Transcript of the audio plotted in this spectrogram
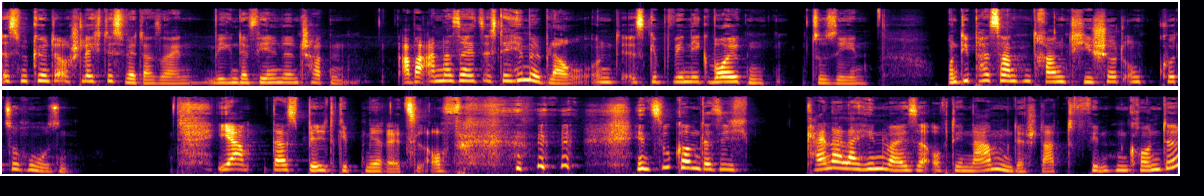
es könnte auch schlechtes Wetter sein, wegen der fehlenden Schatten. Aber andererseits ist der Himmel blau und es gibt wenig Wolken zu sehen. Und die Passanten tragen T-Shirt und kurze Hosen. Ja, das Bild gibt mir Rätsel auf. Hinzu kommt, dass ich keinerlei Hinweise auf den Namen der Stadt finden konnte.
